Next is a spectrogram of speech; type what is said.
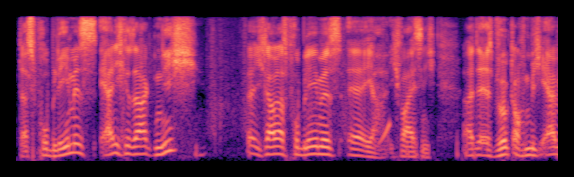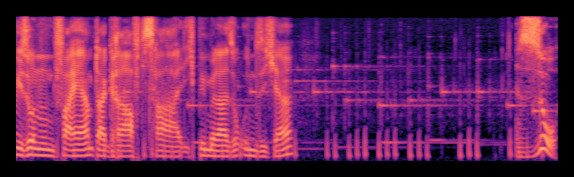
Das Problem ist, ehrlich gesagt, nicht. Ich glaube, das Problem ist, äh, ja, ich weiß nicht. Also es wirkt auf mich eher wie so ein verhärmter Graf Zahl. Ich bin mir da so unsicher. So.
